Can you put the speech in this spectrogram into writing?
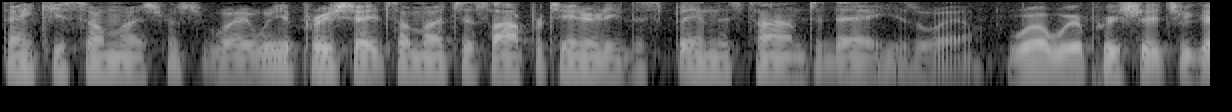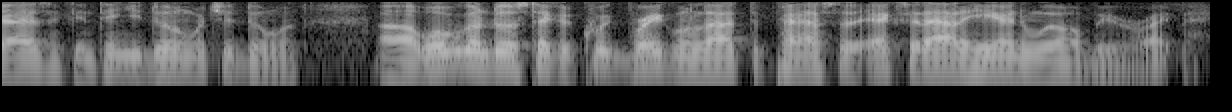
Thank you so much, Mr. Wade. We appreciate so much this opportunity to spend this time today as well. Well, we appreciate you guys and continue doing what you're doing. Uh, what we're going to do is take a quick break. We'll allow the pastor to exit out of here, and we'll all be right back.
